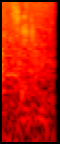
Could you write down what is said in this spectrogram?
watching.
